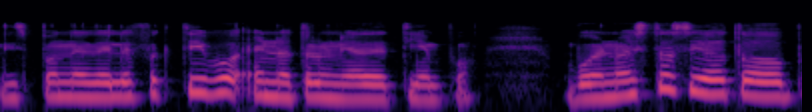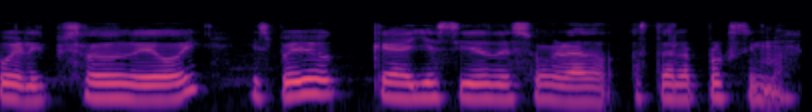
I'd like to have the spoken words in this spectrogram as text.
disponer del efectivo en otra unidad de tiempo. Bueno, esto ha sido todo por el episodio de hoy. Espero que haya sido de su agrado. Hasta la próxima.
